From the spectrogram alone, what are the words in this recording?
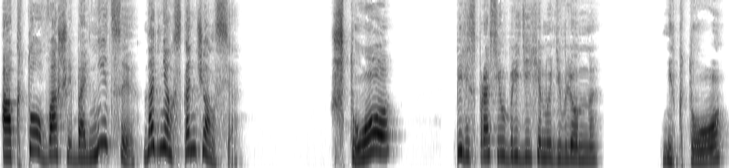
а кто в вашей больнице на днях скончался? Что? переспросил Бредихин удивленно. Никто.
